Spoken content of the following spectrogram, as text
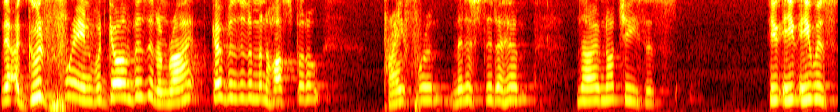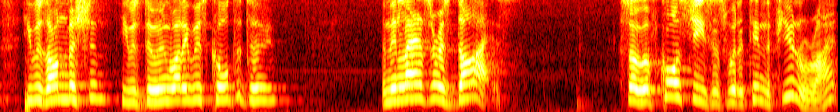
Now, a good friend would go and visit him, right? Go visit him in hospital, pray for him, minister to him. No, not Jesus. He, he, he, was, he was on mission, he was doing what he was called to do. And then Lazarus dies. So, of course, Jesus would attend the funeral, right?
